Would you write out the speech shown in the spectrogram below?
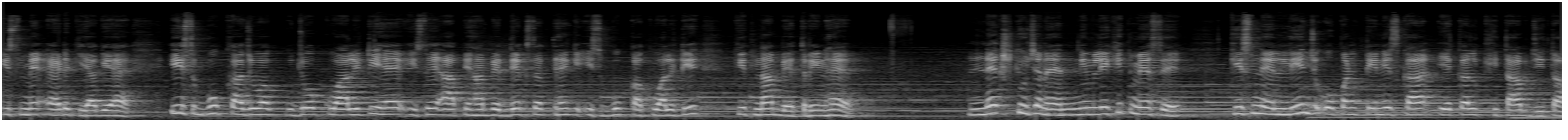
इसमें ऐड किया गया है। इस बुक का जो जो क्वालिटी है, इसे आप यहाँ पे देख सकते हैं कि इस बुक का क्वालिटी कितना बेहतरीन है। नेक्स्ट क्वेश्चन है, निम्नलिखित में से किसने लिंज ओपन टेनिस का एकल खिताब जीता?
